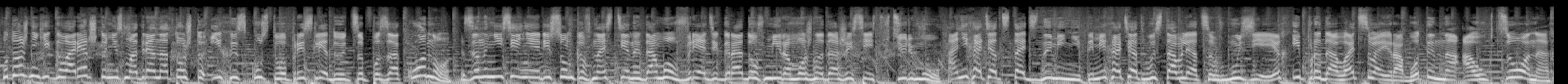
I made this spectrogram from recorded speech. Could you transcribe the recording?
Художники говорят, что несмотря на то, что их искусство преследуется по закону, за нанесение рисунков на стены домов в ряде городов мира можно даже сесть в тюрьму. Они хотят стать знаменитыми, хотят выставляться в музеях и продавать свои работы на аукционах.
